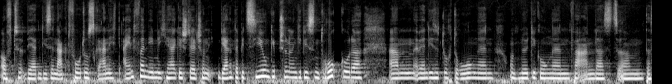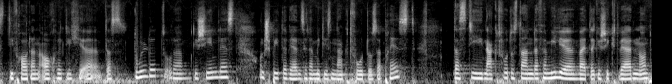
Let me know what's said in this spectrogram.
Oft werden diese Nacktfotos gar nicht einvernehmlich hergestellt. Schon während der Beziehung gibt es schon einen gewissen Druck oder ähm, werden diese durch Drohungen und Nötigungen veranlasst, ähm, dass die Frau dann auch wirklich äh, das duldet oder geschehen lässt. Und später werden sie dann mit diesen Nacktfotos erpresst dass die Nacktfotos dann der Familie weitergeschickt werden. Und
